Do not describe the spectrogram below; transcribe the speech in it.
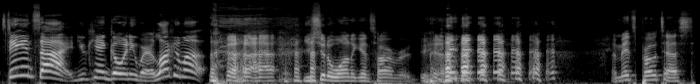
Stay inside. You can't go anywhere. Lock them up. you should have won against Harvard. Amidst protests,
